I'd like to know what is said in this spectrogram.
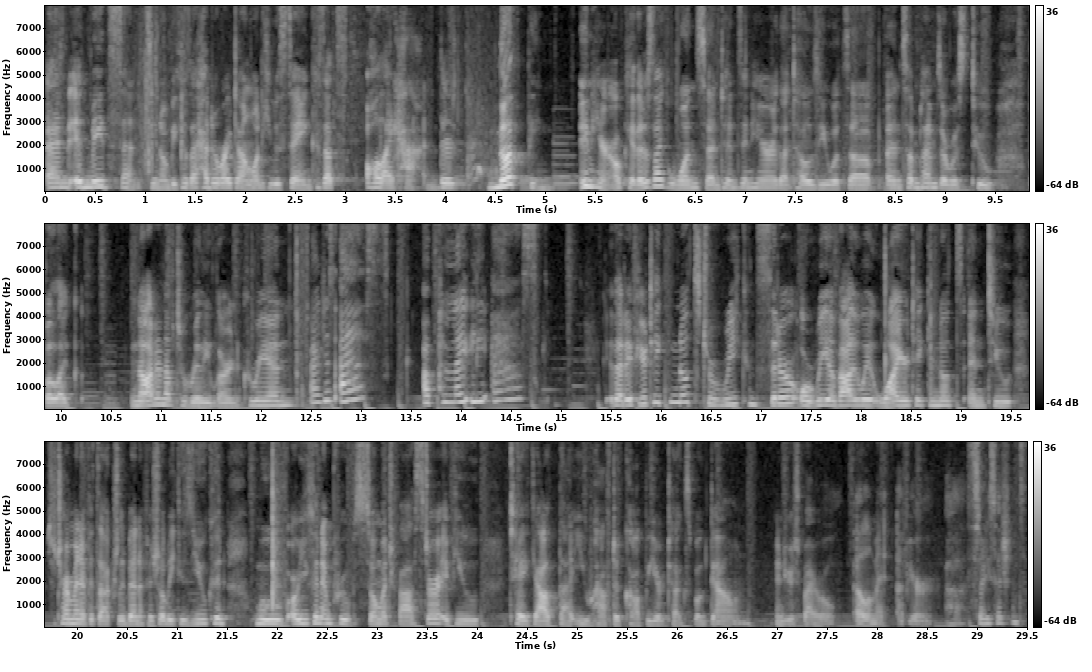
and it made sense, you know, because I had to write down what he was saying because that's all I had. There's nothing in here. Okay, there's like one sentence in here that tells you what's up, and sometimes there was two, but like not enough to really learn Korean. I just ask, I politely ask that if you're taking notes to reconsider or reevaluate why you're taking notes and to determine if it's actually beneficial because you can move or you can improve so much faster if you take out that you have to copy your textbook down into your spiral element of your uh, study sessions.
